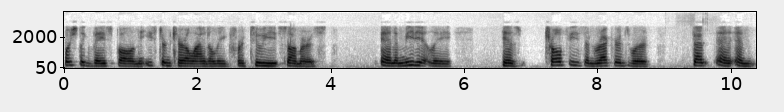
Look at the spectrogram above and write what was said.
Bush League baseball in the Eastern Carolina League for two summers, and immediately his trophies and records were sent and, and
